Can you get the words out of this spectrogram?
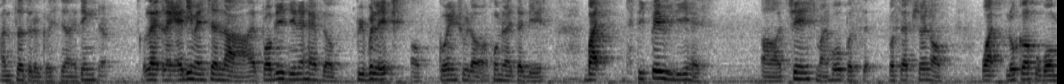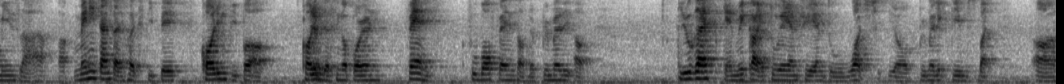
answer to the question. I think, Yeah. like like Eddy mentioned lah, I probably didn't have the privilege of going through the home United days, but Stipe really has uh, changed my whole perce- perception of what local football means lah. Uh, many times I heard Stipe calling people out, calling Yes. the Singaporean fans, football fans of the Premier League out you guys can wake up at 2 a.m 3 a.m to watch your premier league teams but uh,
